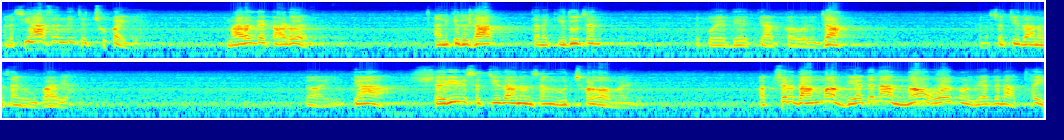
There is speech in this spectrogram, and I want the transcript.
એટલે સિંહાસન નીચે છુપાઈ ગયા. મહારાજ કઈ કાઢો એને. અને કીધું, જા. તને કીધું છે ને કે કોઈ દેહ ત્યાગ કરવો નહીં. જા. એટલે સચ્ચિદાનંદ સ્વામી ઊભા રહ્યા. તો ત્યાં શરીર સચ્ચિદાનંદ સ્વામી ઉછળવા માંડ્યું. અક્ષરધામમાં વેદના ન હોય પણ વેદના થઈ.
